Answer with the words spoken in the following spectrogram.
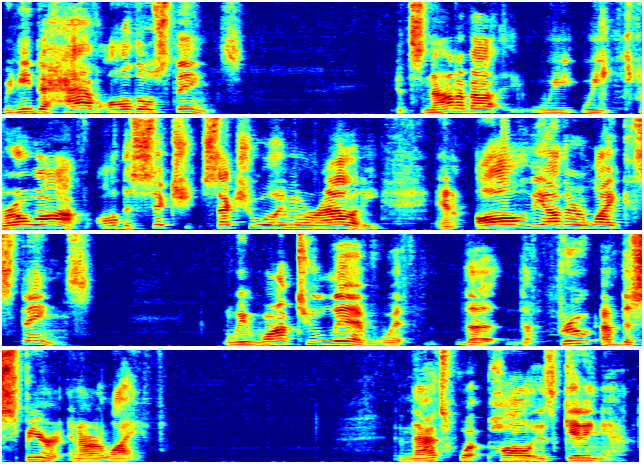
We need to have all those things. It's not about we we throw off all the sex, sexual immorality and all the other like things. We want to live with the the fruit of the spirit in our life. And that's what Paul is getting at.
